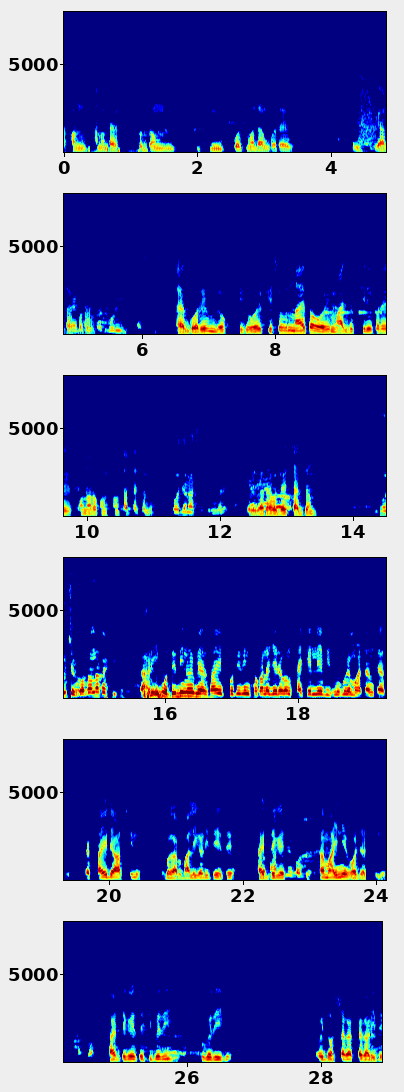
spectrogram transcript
এখন থানাটা একদম পোস্টমর্টম করে ইয়াটা মানে করা। হ্যাঁ গরিব লোক কিছু ওই কিছু নাই তো ওই মাছ বিক্রি করে কোনো রকম সংসারটা চলে। কজন আছে পরিবারে? পরিবারে ওদের চারজন। হয়েছে ঘটনাটা কি গাড়ি প্রতিদিন ওই ব্যবসায়ী প্রতিদিন সকালে যেরকম সাইকেল নিয়ে বিষ্ণুপুরে মাছ আনতে আসে এক সাইডে আসছিল এবার বালি গাড়িতে এসে সাইড থেকে মাছ নিয়ে ঘর হ্যাঁ মাই নিয়ে ঘর যাচ্ছিল। সাইড থেকে এসে চিপে দিয়েছে ঠুকে দিয়েছে। ওই দশ টাকা একটা গাড়িতে।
